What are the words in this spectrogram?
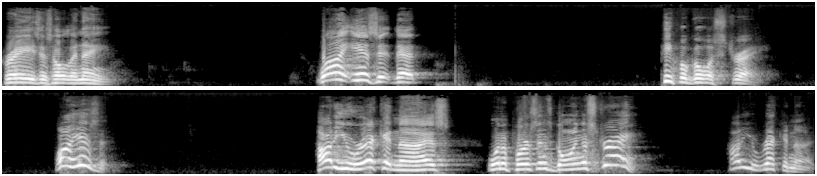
Praise His holy name. Why is it that people go astray? Why is it? How do you recognize when a person's going astray? How do you recognize?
